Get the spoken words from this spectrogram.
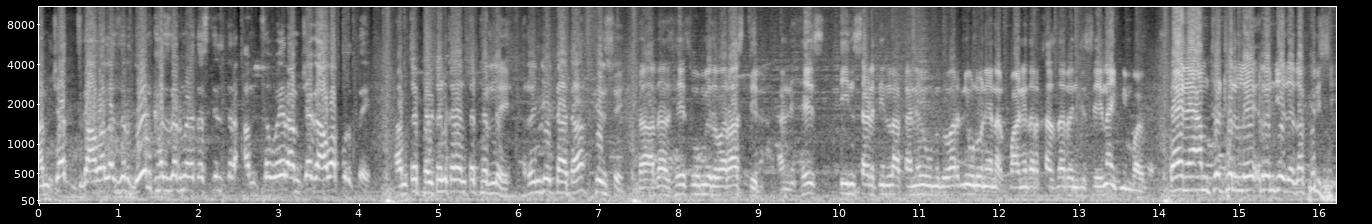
आमच्या गावाला जर दोन खासदार मिळत असतील तर आमचं वैर आमच्या गावापुरतं आहे आमच्या फलटणकरांचं ठरलंय रणजित दादा फिरसे. दादा हेच उमेदवार असतील आणि हेच तीन साडेतीन लाखाने उमेदवार निवडून येणार. पाणीदार खासदार रणजित नाईक निंबाळकर. काय नाही आमचं ठरलंय रणजित दादा फिरशी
